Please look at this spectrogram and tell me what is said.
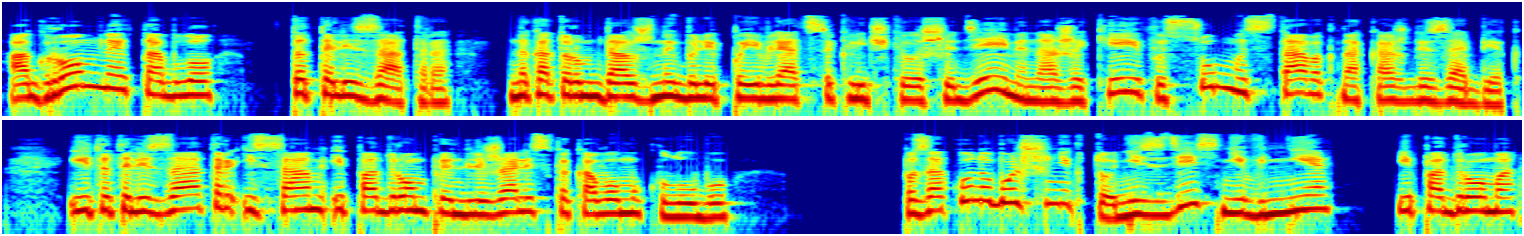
огромное табло тотализатора, на котором должны были появляться клички лошадей, имена жокеев и суммы ставок на каждый забег. И тотализатор, и сам ипподром принадлежали скаковому клубу. По закону больше никто, ни здесь, ни вне ипподрома,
